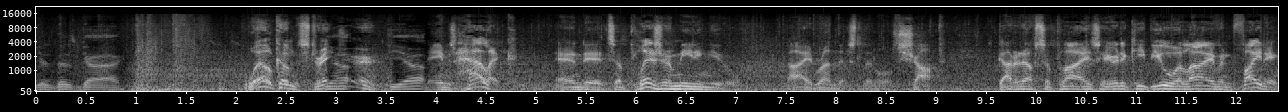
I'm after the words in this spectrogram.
Think it's this guy. Welcome, stranger. Yeah. Name's Halleck, and it's a pleasure meeting you. I run this little shop. Got enough supplies here to keep you alive and fighting.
